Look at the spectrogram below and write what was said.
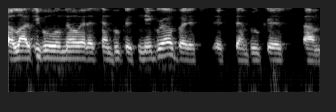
a lot of people will know it as Sambucus nigra, but it's it's Sambucus um,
